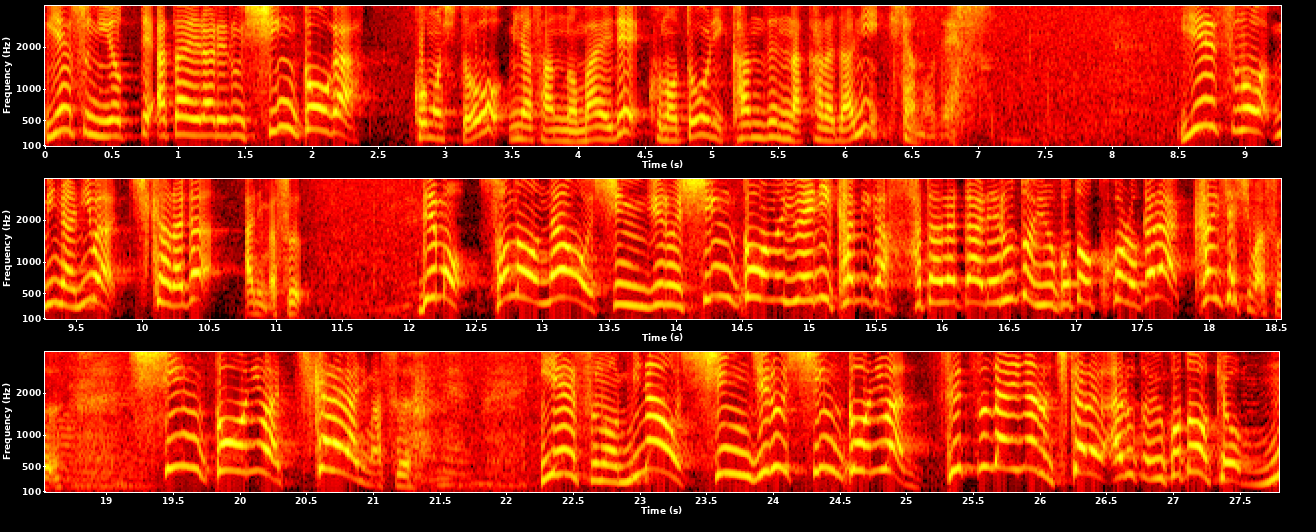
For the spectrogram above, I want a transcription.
イエスによって与えられる信仰がこの人を皆さんの前でこの通り完全な体にしたのです。イエスの皆には力があります。でもその名を信じる信仰のゆえに神が働かれるということを心から感謝します。信仰には力があります。イエスの皆を信じる信仰には絶大なる力があるということを今日もう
